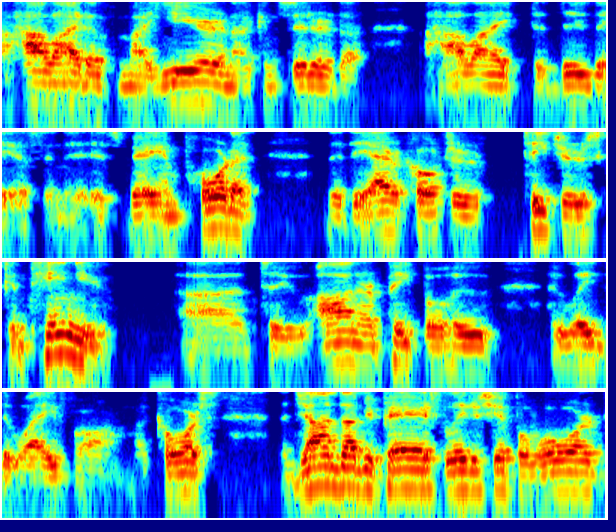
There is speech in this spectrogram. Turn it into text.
a, highlight of my year, and I consider it a, a highlight to do this. And it's very important that the agriculture teachers continue uh, to honor people who who lead the way for them. Of course, the John W. Parrish Leadership Award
